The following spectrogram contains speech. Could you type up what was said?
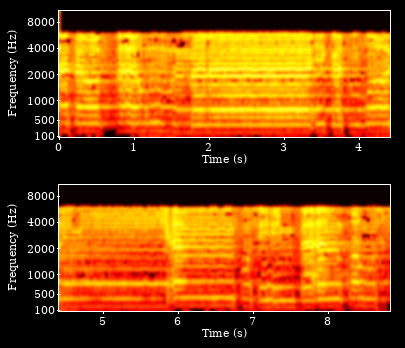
تتوفاهم الملائكة ظالمي أنفسهم فألقوا السلم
